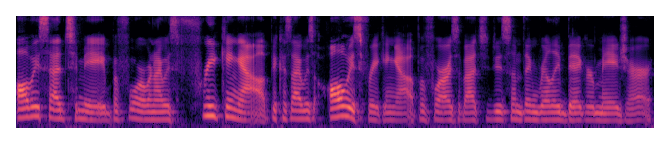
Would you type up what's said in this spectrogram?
always said to me before when I was freaking out, because I was always freaking out before I was about to do something really big or major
